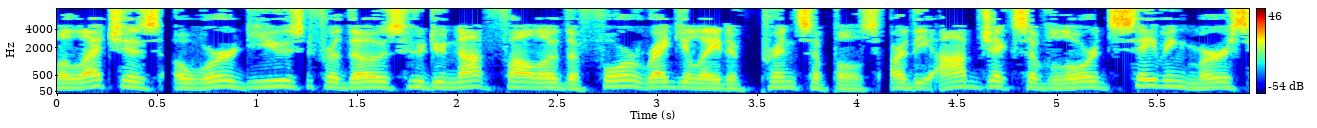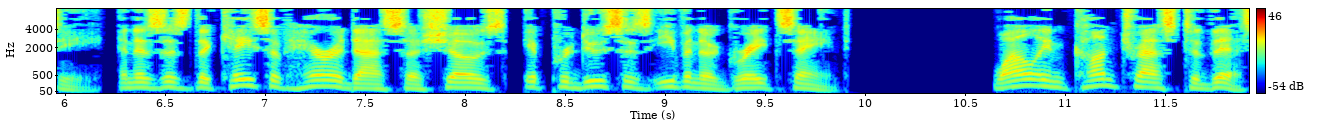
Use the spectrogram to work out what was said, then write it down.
malechas a word used for those who do not follow the four regulative principles are the objects of Lord's saving mercy, and as is the case of Haridasa shows, it produces even a great saint. While in contrast to this,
